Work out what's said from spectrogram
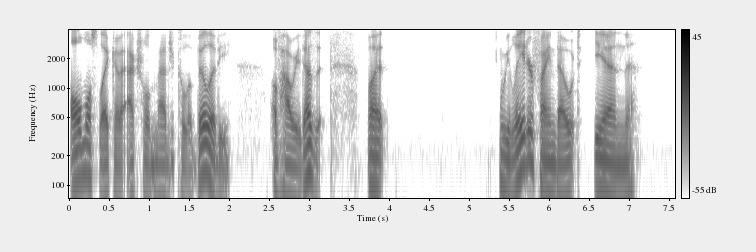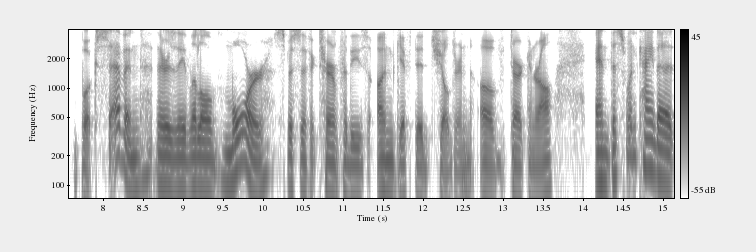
almost like an actual magical ability of how he does it. But we later find out in book seven, there's a little more specific term for these ungifted children of Darken Rahl. And this one kind of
